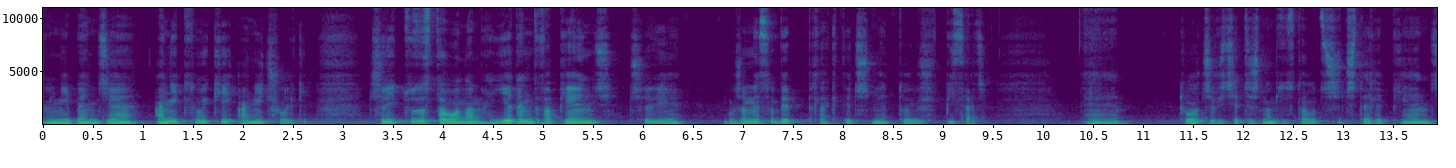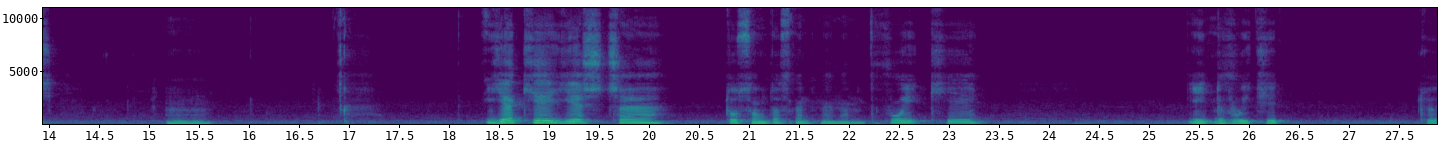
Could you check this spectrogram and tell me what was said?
nie będzie ani trójki, ani czwórki. Czyli tu zostało nam 1, 2, 5, czyli możemy sobie praktycznie to już wpisać. E, tu oczywiście też nam zostało 3, 4, 5. Mm. Jakie jeszcze tu są dostępne nam dwójki i dwójki tu.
